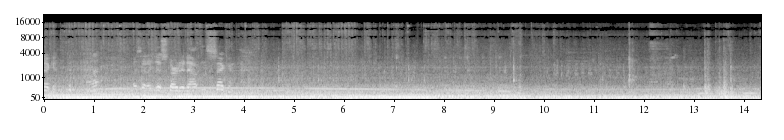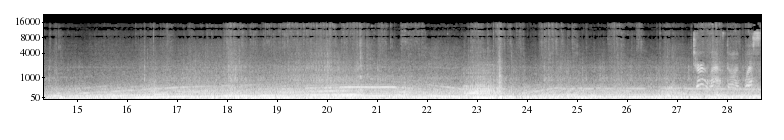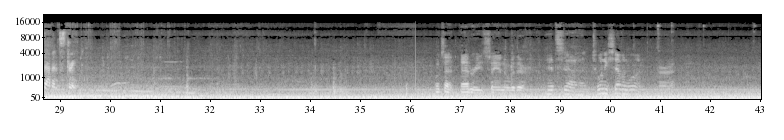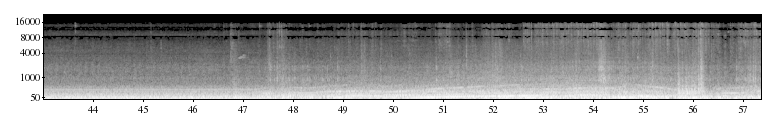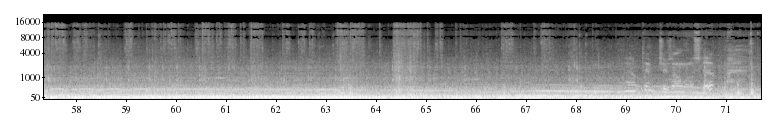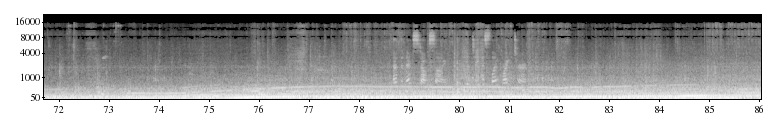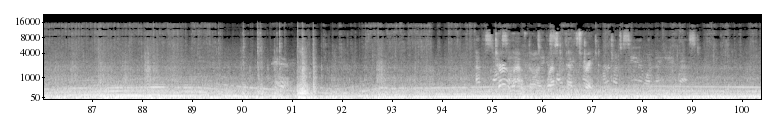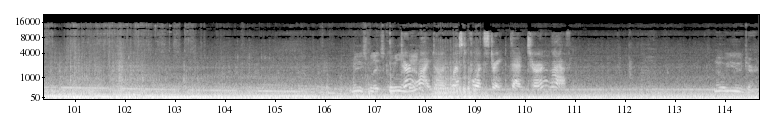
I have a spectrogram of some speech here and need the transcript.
second. Huh? I said I just started out in second. Saying over there? It's uh, 27.1. All right. Well, temperature's almost up. At the next stop sign, take a slight right turn. At the stop Turn sign, left on take a West slight right Fifth turn Street. to merge onto CA 198 West. Mini split's cooling Turn down. right on West 4th Street, then turn left. No U-turn.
